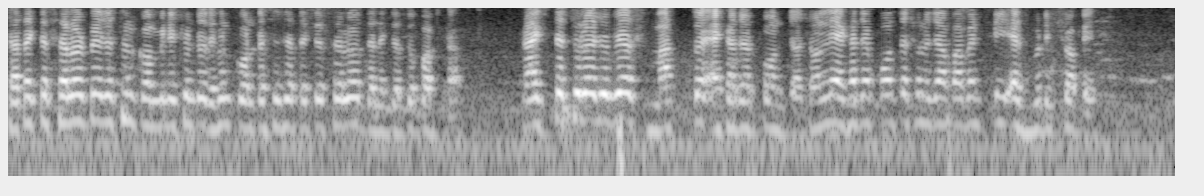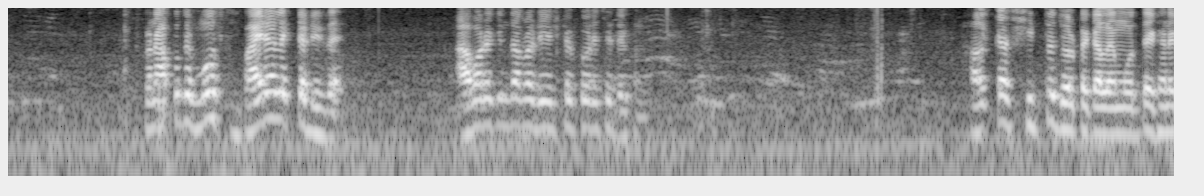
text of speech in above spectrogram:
সাথে একটা সেলোয়ার পেয়ে যাচ্ছেন কম্বিনেশনটা দেখুন কন্ট্রাস্টের সাথে একটা সেলোয়ার দেন একটা দোপাট্টা। প্রাইসটা চলে যাবে মাত্র এক হাজার পঞ্চাশ। অনলি এক হাজার পঞ্চাশ হলে যা পাবেন টি এস বুটিক শপে কারণ আপনাদের মোস্ট ভাইরাল একটা ডিজাইন আবারও কিন্তু আমরা রেজিস্টার করেছি, দেখুন। হালকা শীত জলপে কালার মধ্যে এখানে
